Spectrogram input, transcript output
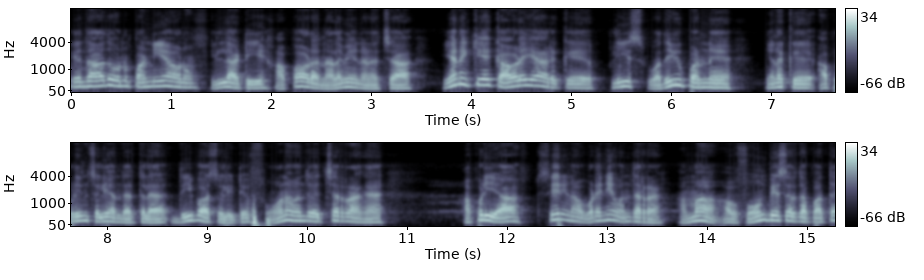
ஏதாவது ஒன்று பண்ணியே ஆகணும். இல்லாட்டி அப்பாவோட நிலைமையை நினச்சா எனக்கே கவலையாக இருக்குது ப்ளீஸ் உதவி பண்ணு. எனக்கு அப்படின்னு சொல்லி அந்த இடத்துல தீபா சொல்லிட்டு ஃபோனை வந்து வச்சிடுறாங்க. அப்படியா? சரி நான் உடனே வந்துடுறேன். அம்மா அவள் ஃபோன் பேசுகிறத பார்த்தா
